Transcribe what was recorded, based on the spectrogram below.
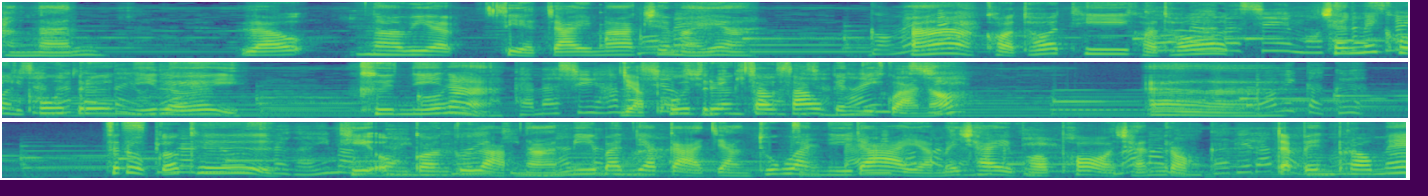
ทั้งนั้น แล้ว นาเวียเสียใจมากใช่ไหมอะอ่าขอโทษที ขอโทษ ฉันไม่ควรพูดเรื่องนี้เลย คืนนี้น่ะ อย่าพูดเรื่องเศร้าๆกันดีกว่าเนาะอ่าสรุปก็คือ ที่องค์กรกุหลาบหนามีบรรยากาศอย่างทุกวันนี้ได้อะไม่ใช่เพราะพ่อฉันหรอก แต่เป็นเพราะแม่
